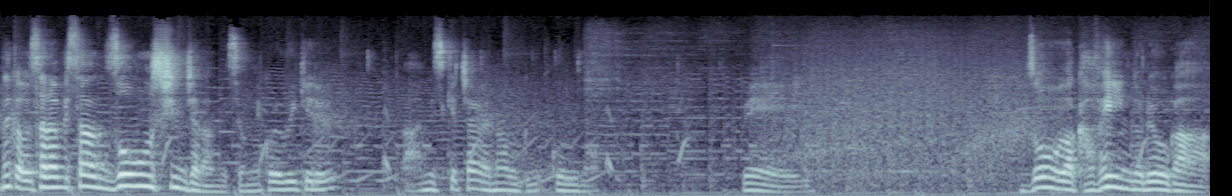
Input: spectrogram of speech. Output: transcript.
なんかうさらびさんゾーン信者なんですよね。これいける？あ、見つけちゃうよな、僕、こういうの。ウェイ。ゾーンはカフェインの量が、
